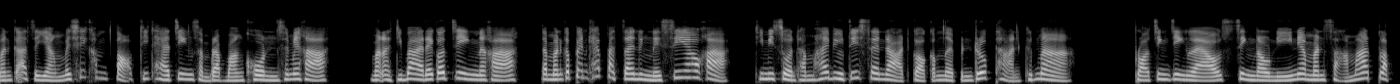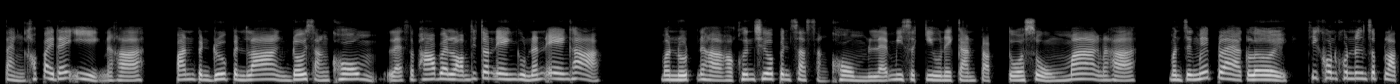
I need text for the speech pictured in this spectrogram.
มันก็อาจจะยังไม่ใช่คำตอบที่แท้จริงสำหรับบางคนใช่ไหมคะ มันอธิบายได้ก็จริงนะคะ แต่มันก็เป็นแค่ปัจจัยหนึ่งในเสี้ยวค่ะ ที่มีส่วนทำให้ beauty standard ก่อกำเนิดเป็นรูปฐานขึ้นมา เพราะจริง ๆ แล้วสิ่งเหล่านี้เนี่ยมันสามารถปรับแต่งเข้าไปได้อีกนะคะ ปั้นเป็นรูปเป็นร่าง โดยสังคม และสภาพแวดล้อมที่ตนเองอยู่นั่นเองค่ะ มนุษย์นะคะเขาขึ้นชื่อว่าเป็นสัตว์สังคม และมีสกิลในการปรับตัวสูงมากนะคะ มันจึงไม่แปลกเลย ที่คนคนหนึงจะปรับ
